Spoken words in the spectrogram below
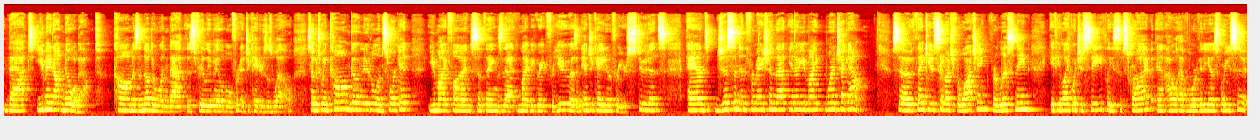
that you may not know about. Calm is another one that is freely available for educators as well. So between Calm, Go Noodle, and SWORKIT, you might find some things that might be great for you as an educator, for your students, and just some information that you know you might want to check out. So thank you so much for watching, for listening. If you like what you see, please subscribe and I will have more videos for you soon.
